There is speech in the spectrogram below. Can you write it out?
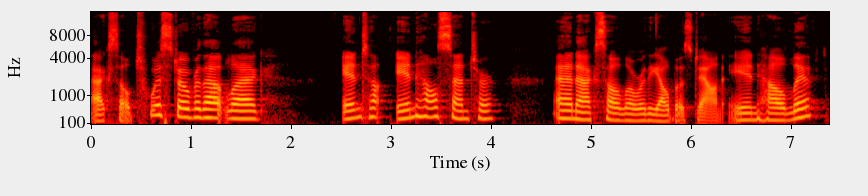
Exhale, twist over that leg. Inhale, center. And exhale, lower the elbows down. Inhale, lift.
